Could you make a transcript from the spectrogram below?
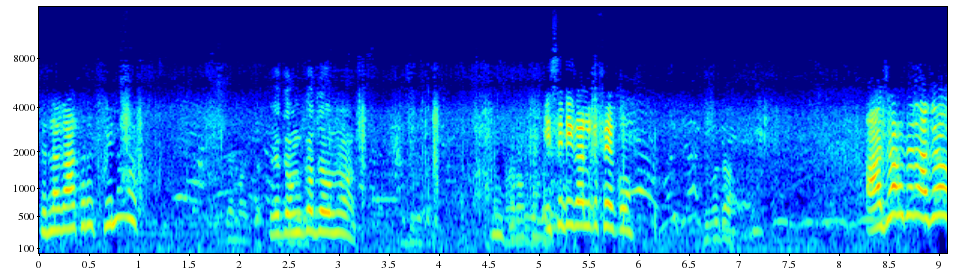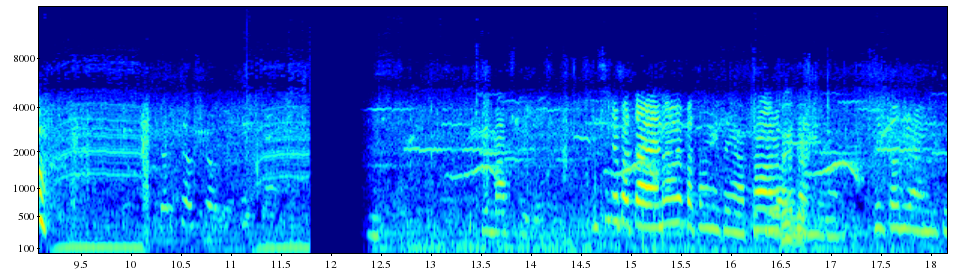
तो लगा कर रखिए ना ये तो इसे निकाल के फेंको। आ जाओ इधर आ जाओ। इसने बताया ना मैं पता नहीं था यहाँ पे फिर कभी आएँगे तो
